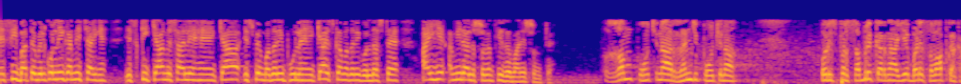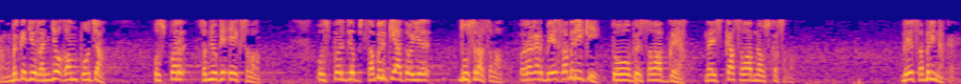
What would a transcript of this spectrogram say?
ایسی باتیں بالکل نہیں کرنی چاہیے۔ اس کی کیا مثالیں ہیں؟ کیا اس پہ مدنی پھول ہیں؟ کیا اس کا مدنی گلدست ہے؟ آئیے امیر علیہ سنت کی زبانی سنتے ہیں۔ غم پہنچنا، رنج پہنچنا اور اس پر صبر کرنا، یہ بڑے ثواب کا کام ہے۔ بلکہ جو رنج و غم پہنچا، اس پر سمجھو کہ ایک ثواب۔ اس پر جب صبر کیا تو یہ دوسرا ثواب۔ اور اگر بے صبری کی تو پھر ثواب گیا۔ نہ اس کا ثواب، نہ اس کا ثواب۔ بے صبری نہ کرے۔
